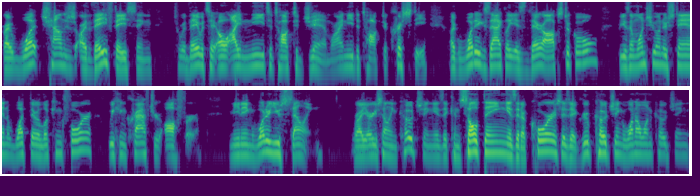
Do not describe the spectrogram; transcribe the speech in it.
Right. What challenges are they facing to where they would say, Oh, I need to talk to Jim or I need to talk to Christy. Like, what exactly is their obstacle? Because then once you understand what they're looking for, we can craft your offer. Meaning, what are you selling? Right? Are you selling coaching? Is it consulting? Is it a course? Is it group coaching, one on one coaching?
